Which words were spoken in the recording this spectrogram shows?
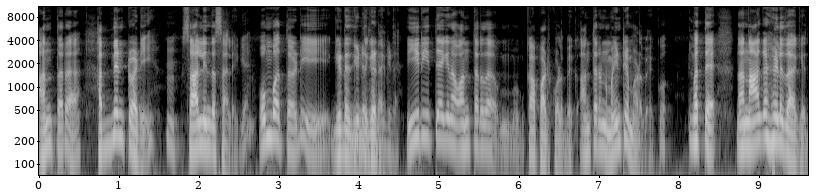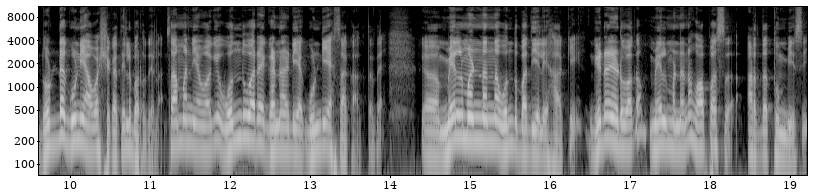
ಅಂತರ ಹದಿನೆಂಟು ಅಡಿ ಸಾಲಿಂದ ಸಾಲಿಗೆ ಒಂಬತ್ತು ಅಡಿ ಗಿಡದಿಂದ ಗಿಡ ಈ ರೀತಿಯಾಗಿ ನಾವು ಅಂತರದ ಕಾಪಾಡಿಕೊಳ್ಬೇಕು ಕಾಪಾಡ್ಕೊಳ್ಬೇಕು ಅಂತರನ್ನು ಮೈಂಟೈನ್ ಮಾಡಬೇಕು. ಮತ್ತೆ ನಾನು ಆಗ ಹೇಳಿದ ಹಾಗೆ ದೊಡ್ಡ ಗುಣಿ ಅವಶ್ಯಕತೆಯಲ್ಲಿ ಬರುವುದಿಲ್ಲ. ಸಾಮಾನ್ಯವಾಗಿ ಒಂದೂವರೆ ಗಣಾಡಿಯ ಗುಂಡಿಯೇ ಸಾಕಾಗ್ತದೆ. ಮೇಲ್ಮಣ್ಣನ್ನು ಒಂದು ಬದಿಯಲ್ಲಿ ಹಾಕಿ ಗಿಡ ನೆಡುವಾಗ ಮೇಲ್ಮಣ್ಣನ್ನು ವಾಪಸ್ ಅರ್ಧ ತುಂಬಿಸಿ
